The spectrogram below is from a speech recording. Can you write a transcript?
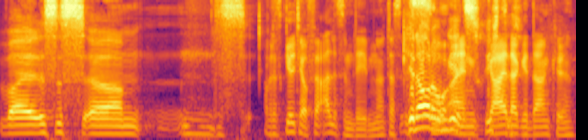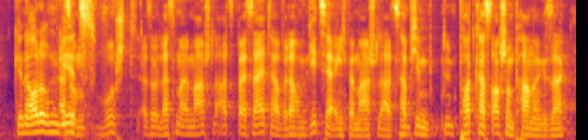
Weil es ist, ähm, das Aber das gilt ja auch für alles im Leben, ne? Das ist genau so ein richtig. geiler Gedanke. Genau darum also, geht's. Also wurscht, also lass mal Martial Arts beiseite, aber darum geht es ja eigentlich bei Martial Arts. Habe ich im Podcast auch schon ein paar Mal gesagt.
